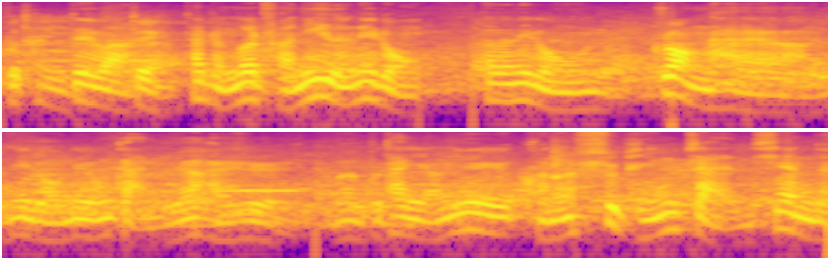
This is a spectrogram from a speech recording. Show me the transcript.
不太一样对吧？对。它整个传递的那种它的那种状态啊，那种那种感觉还是呃不太一样，因为可能视频展现的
